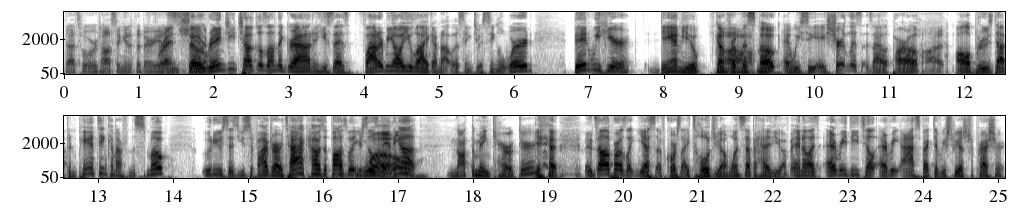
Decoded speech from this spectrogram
That's what we're tossing in at the very Friend- end? So Shit. Renji chuckles on the ground and he says, Flatter me all you like. I'm not listening to a single word. Then we hear, Damn you, come from the smoke, and we see a shirtless Szayelaporro, Hot. all bruised up and panting, come out from the smoke. Uryu says, You survived our attack? How is it possible that you're still standing up? Not the main character. Yeah. And Szayelaporro's like, yes, of course, I told you. I'm one step ahead of you. I've analyzed every detail, every aspect of your spiritual pressure.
